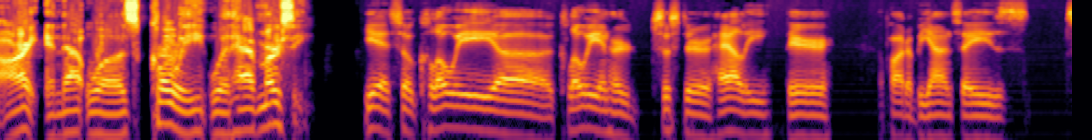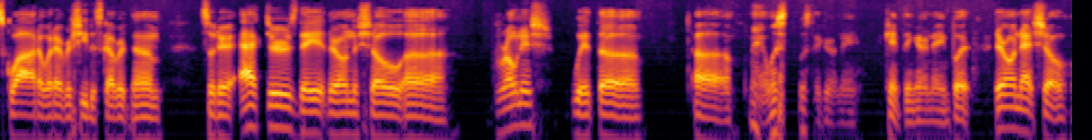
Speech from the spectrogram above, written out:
All right, and that was Chloe would have mercy. Yeah, so Chloe, uh, Chloe and her sister Halle, they're a part of Beyonce's squad or whatever. She discovered them, so they're actors. They they're on the show uh, Grown-ish with uh, uh, man, what's what's that girl name? I can't think of her name, but they're on that show,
